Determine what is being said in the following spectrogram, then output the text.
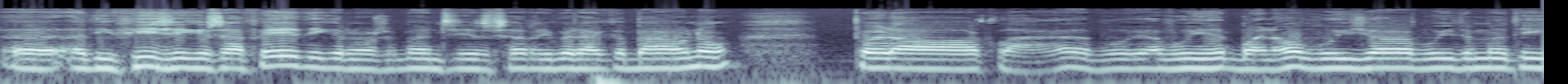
eh, edifici que s'ha fet i que no sabem si s'arribarà a acabar o no però clar, avui, avui, bueno, avui jo avui de matí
